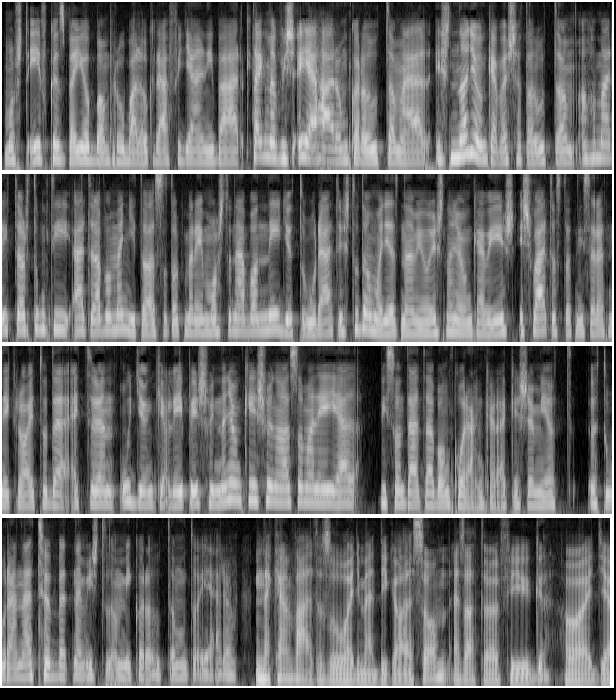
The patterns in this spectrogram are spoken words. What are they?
most évközben jobban próbálok rá figyelni, bár tegnap is éjjel háromkor aludtam el, és nagyon keveset aludtam. Ha már itt tartunk, ti általában mennyit alszotok, mert én mostanában 4-5 órát, és tudom, hogy ez nem jó, és nagyon kevés, és változtatni szeretnék rajta, de egyszerűen úgy jön ki a lépés, hogy nagyon későn alszom el éjjel, viszont általában korán kelek, és emiatt 5 óránál többet nem is tudom, mikor aludtam utoljára. Nekem változó, hogy meddig alszom, ez attól függ, hogy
